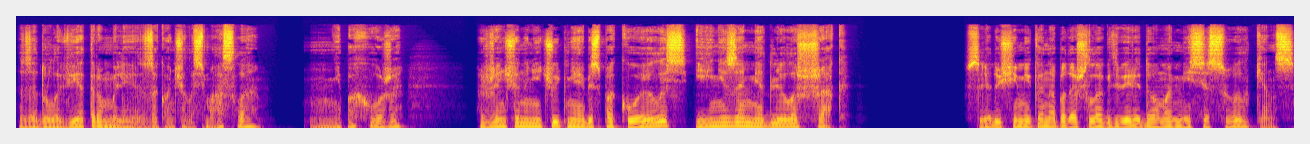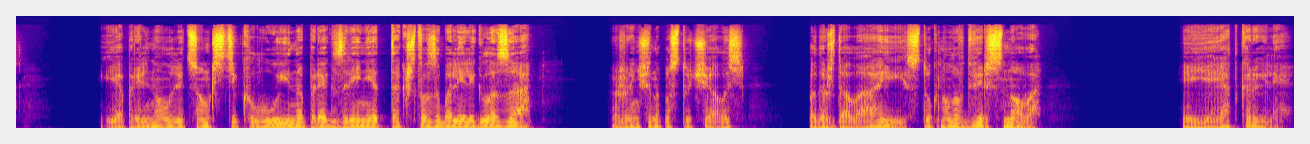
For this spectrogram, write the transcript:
Задуло ветром или закончилось масло, не похоже. Женщина ничуть не обеспокоилась и не замедлила шаг. В следующий миг она подошла к двери дома миссис Уилкинс. Я прильнул лицом к стеклу и напряг зрение так, что заболели глаза. Женщина постучалась, подождала и стукнула в дверь снова. И ей открыли.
